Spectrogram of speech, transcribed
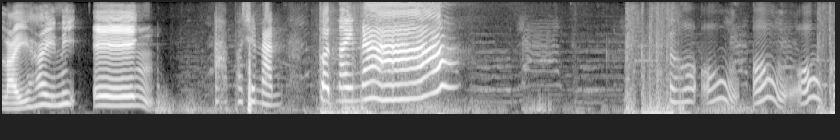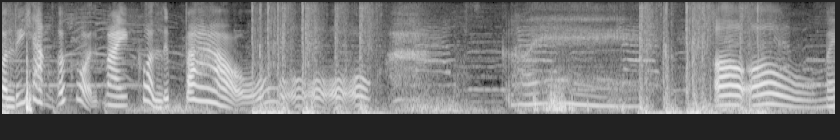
ไลค์ให้นี่เอง อะเพราะฉะนั้นกดหน่อยนะ กดหรือยังก็กดไหมกดหรือเปล่าโอ้โอ้โอ้โอ้เฮ้ยโอ้โอ้ไม่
